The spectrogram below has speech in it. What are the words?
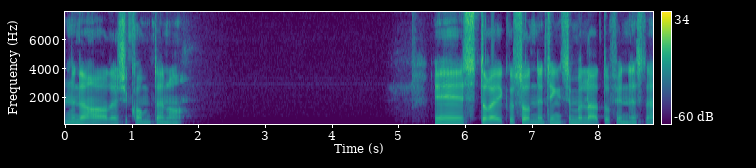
Men det har det ikke kommet ennå. E-streik og sånne ting simulator finnes det.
